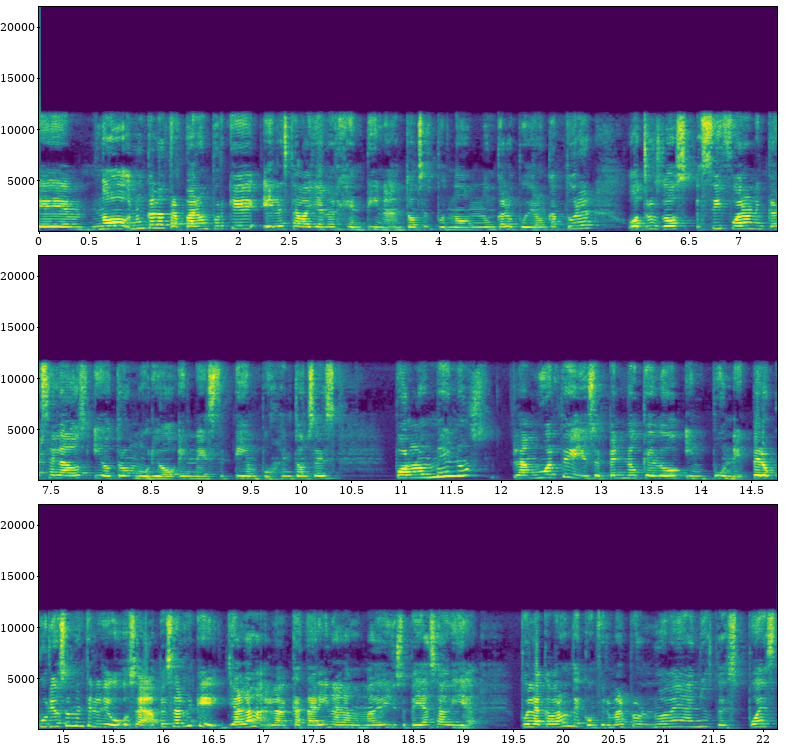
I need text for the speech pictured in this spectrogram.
Em, no, nunca lo atraparon porque él estaba ya en Argentina, entonces pues no, nunca lo pudieron capturar. Otros dos sí fueron encarcelados y otro murió en este tiempo. Entonces, por lo menos la muerte de Giuseppe no quedó impune. Pero curiosamente le digo, o sea, a pesar de que ya la, la Catarina, la mamá de Giuseppe, ya sabía, pues la acabaron de confirmar por nueve años después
